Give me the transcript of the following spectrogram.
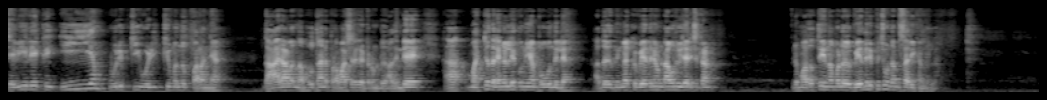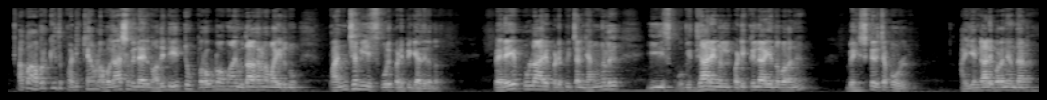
ചെവിയിലേക്ക് ഈയം ഉരുക്കി ഒഴിക്കുമെന്ന് പറഞ്ഞ ധാരാളം നവോത്ഥാന പ്രഭാഷകർ കേട്ടിട്ടുണ്ട്. അതിന്റെ മറ്റു തലങ്ങളിലേക്കൊന്നും ഞാൻ പോകുന്നില്ല. അത് നിങ്ങൾക്ക് വേദന ഉണ്ടാവുമെന്ന് വിചാരിച്ചിട്ടാണ്. ഒരു മതത്തെ നമ്മൾ വേദനിപ്പിച്ചുകൊണ്ട് സംസാരിക്കണ്ടല്ലോ. അപ്പൊ അവർക്ക് ഇത് പഠിക്കാനുള്ള അവകാശമില്ലായിരുന്നു. അതിന്റെ ഏറ്റവും പ്രൗഢമായ ഉദാഹരണമായിരുന്നു പഞ്ചമി സ്കൂളിൽ പഠിപ്പിക്കാതിരുന്നത്. പെരയെ പിള്ളാരെ പഠിപ്പിച്ചാൽ ഞങ്ങൾ ഈ വിദ്യാലയങ്ങളിൽ പഠിക്കില്ല എന്ന് പറഞ്ഞ് ബഹിഷ്കരിച്ചപ്പോൾ അയ്യങ്കാളി പറഞ്ഞെന്താണ്?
